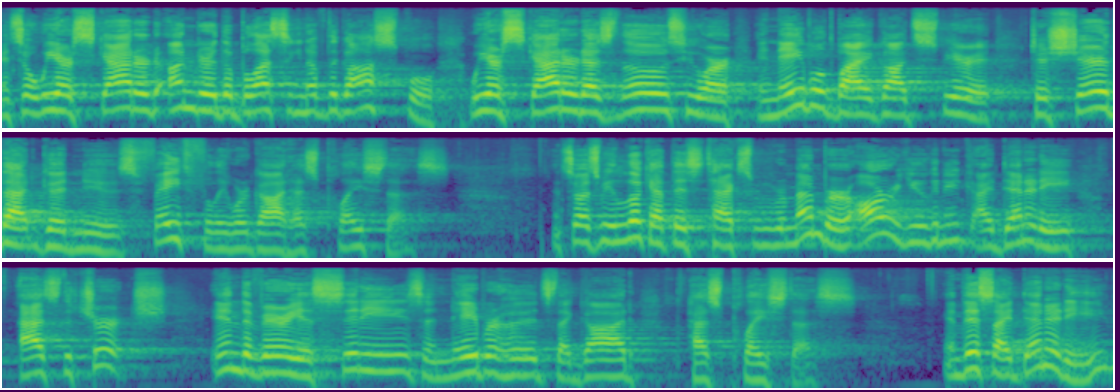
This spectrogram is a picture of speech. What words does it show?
and so we are scattered under the blessing of the gospel. We are scattered as those who are enabled by God's Spirit to share that good news faithfully where God has placed us. And so as we look at this text, we remember our unique identity as the church in the various cities and neighborhoods that God has placed us. And this identity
